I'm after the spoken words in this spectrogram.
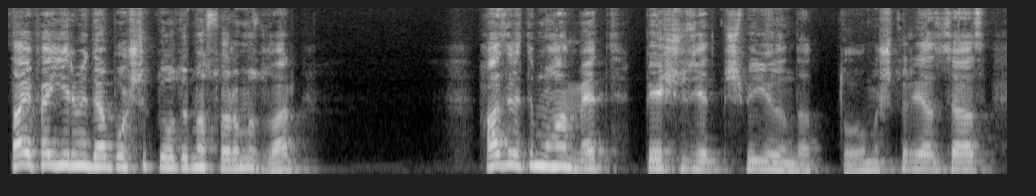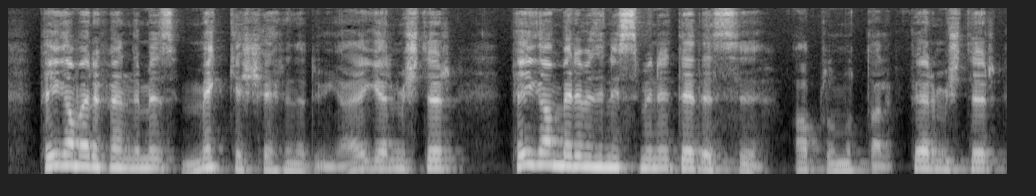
Sayfa 20'de boşluk doldurma sorumuz var. Hazreti Muhammed 571 yılında doğmuştur yazacağız. Peygamber Efendimiz Mekke şehrinde dünyaya gelmiştir. Peygamberimizin ismini dedesi Abdülmuttalip vermiştir.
